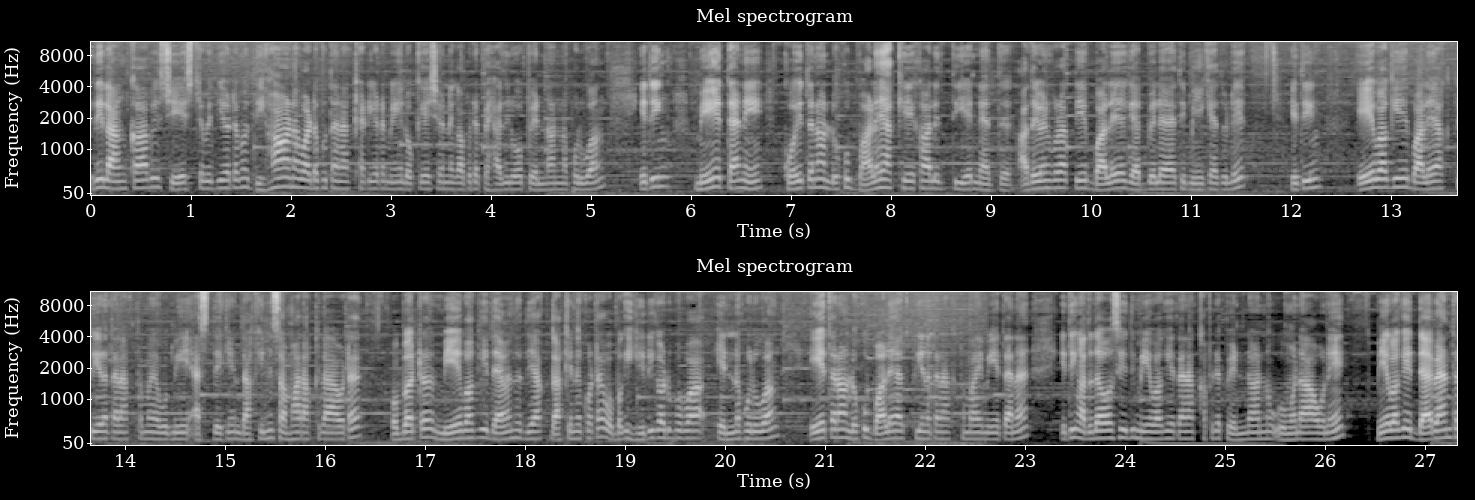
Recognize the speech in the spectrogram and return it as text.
ඉති ලංකාවේ ශේෂ්ඨ විදිහටම දිහාන වඩපු තැනක් හැටියට මේ ලොකේෂණ අපිට පැහදිලෝ පෙන්න්න පුළුවන්. ඉතින් මේ තැනේ කොයිතන ලොකු බලයක් ඒ කාලෙ තියෙන් නැත අද වෙනකොටත් ඒ බලය ගැබ්බෙල ඇති මේක ඇතුළේ ඉතින් ඒ වගේ බලයක් තියෙන තැනක් තමයි ඔබ මේ ඇස් දෙකෙන් දකින්න. සමහරක්ලාවට ඔබට මේ වගේ දැවඳ දෙයක් දකිනකොට ඔබගේ හිරිගඩු පවා එන්න පුළුවන්. ඒ තරම් ලොකු බලයක් තියෙන තැනක් තමයි මේ තැන. ඉතින් අද දවසේද මේ වගේ තැනක් අපිට පෙන්වන්න උමනාවනේ මේ වගේ දැබන්ත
